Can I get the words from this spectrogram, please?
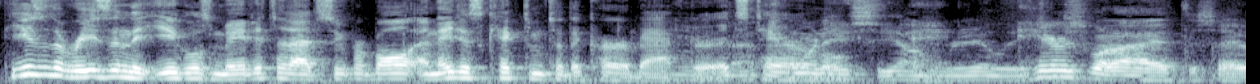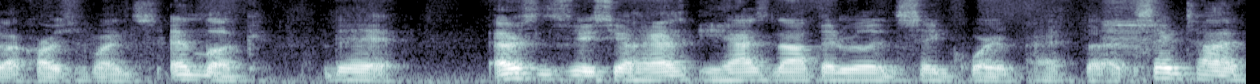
he's the reason the Eagles made it to that Super Bowl, and they just kicked him to the curb after. it's terrible. ACL, really. Here's what I have to say about Carson Wentz. And look, the ever since the ACL, he has, he has not been really the same quarterback. But at the same time,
